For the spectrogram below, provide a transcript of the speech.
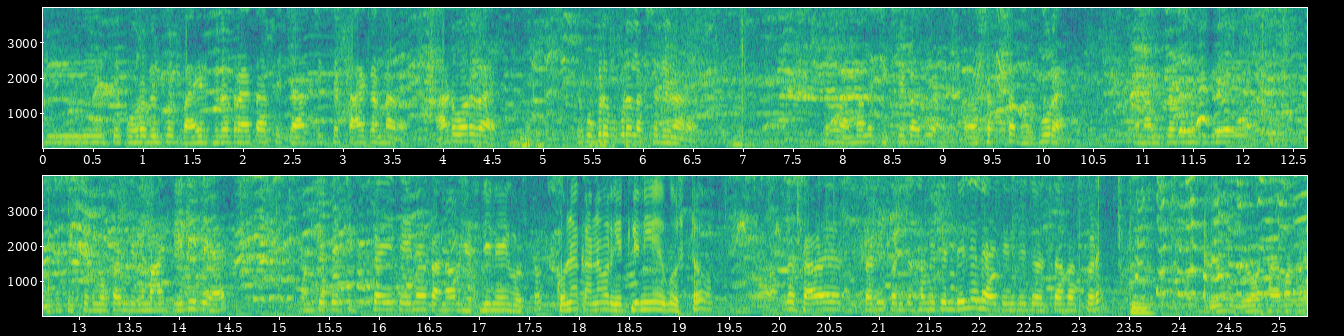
की ते पोरं बिलकुल बाहेर फिरत राहतात. ते चार शिक्षक काय करणार आहे? आठ वर्ग आहे. ते कुकडे कुकडे लक्ष देणार आहे. आम्हाला शिक्षकाची आवश्यकता भरपूर आहे. पण आमचं कसं तिकडे आमचे शिक्षक लोकांनी तिकडे माग केलेली आहे. पण ते ते शिक काही त्याने कानावर घेतली नाही गोष्ट. कोणा कानावर घेतली नाही ही गोष्ट? आपल्या शाळेत तरी पंचायत समितीने दिलेले आहे त्यांच्या दत्ताबादकडे बिओ साहेबाकडे.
